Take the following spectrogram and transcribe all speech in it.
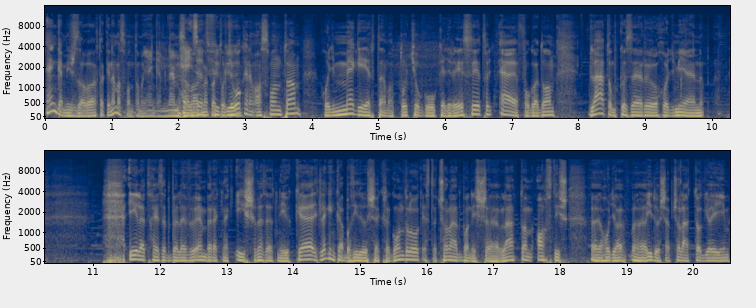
engem is zavartak. Én nem azt mondtam, hogy engem nem zavarnak a totyogók, hanem azt mondtam, hogy megértem a totyogók egy részét, hogy elfogadom, látom közelről, hogy milyen élethelyzetben levő embereknek is vezetniük kell. Itt leginkább az idősekre gondolok, ezt a családban is eh, láttam, azt is, eh, hogy a eh, idősebb családtagjaim,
